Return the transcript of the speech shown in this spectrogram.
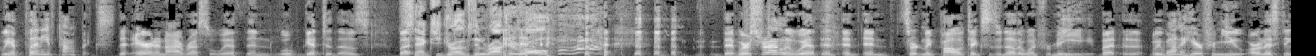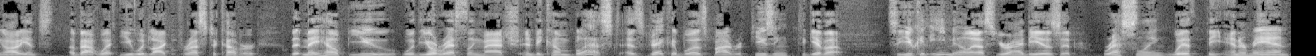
We have plenty of topics that Aaron and I wrestle with, and we'll get to those. But Sex, drugs, and rock and roll. that we're struggling with, and, and, and certainly politics is another one for me. But uh, we want to hear from you, our listening audience, about what you would like for us to cover that may help you with your wrestling match and become blessed, as Jacob was by refusing to give up. So you can email us your ideas at wrestlingwiththeinnerman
